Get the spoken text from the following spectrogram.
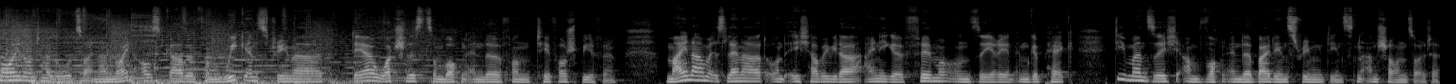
Moin und Hallo zu einer neuen Ausgabe von Weekend Streamer, der Watchlist zum Wochenende von TV Spielfilm. Mein Name ist Lennart und ich habe wieder einige Filme und Serien im Gepäck, die man sich am Wochenende bei den Streamingdiensten anschauen sollte.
